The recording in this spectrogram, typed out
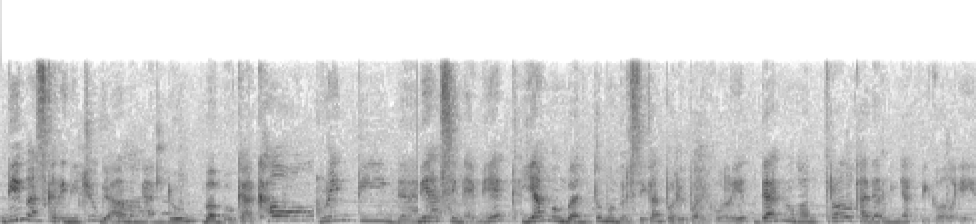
Di masker ini juga mengandung bambu kakao, green tea, dan niacinamide yang membantu membersihkan pori-pori kulit dan mengontrol kadar minyak di kulit.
